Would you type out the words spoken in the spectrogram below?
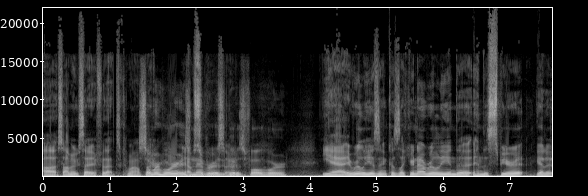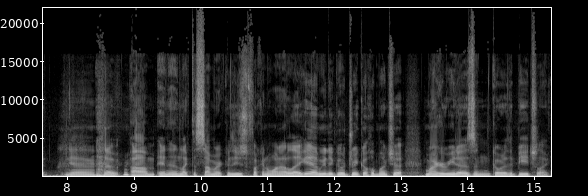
Uh, so I'm excited for that to come out. summer horror is I'm never as good as fall horror. Yeah, it really isn't because like you're not really in the in the spirit. Get it? Yeah. um, in, in like the summer because you just fucking want to like, yeah, I'm gonna go drink a whole bunch of margaritas and go to the beach. Like,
